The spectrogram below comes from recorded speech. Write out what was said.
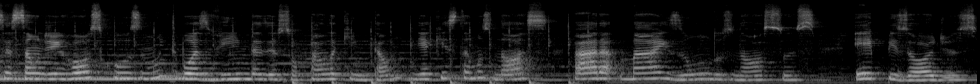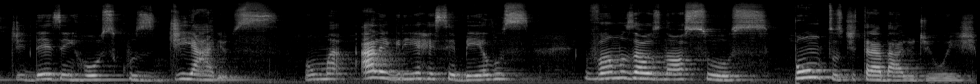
sessão de enroscos, muito boas-vindas. Eu sou Paula Quintão e aqui estamos nós para mais um dos nossos episódios de desenroscos diários. Uma alegria recebê-los. Vamos aos nossos pontos de trabalho de hoje.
